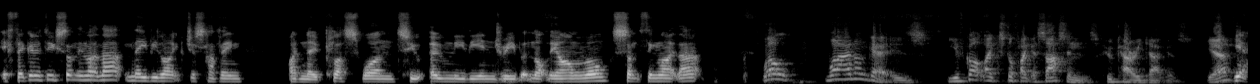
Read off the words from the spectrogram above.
If they're going to do something like that, maybe like just having I don't know plus one to only the injury but not the armor roll, something like that. Well, what I don't get is you've got like stuff like assassins who carry daggers. Yeah. Yeah.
